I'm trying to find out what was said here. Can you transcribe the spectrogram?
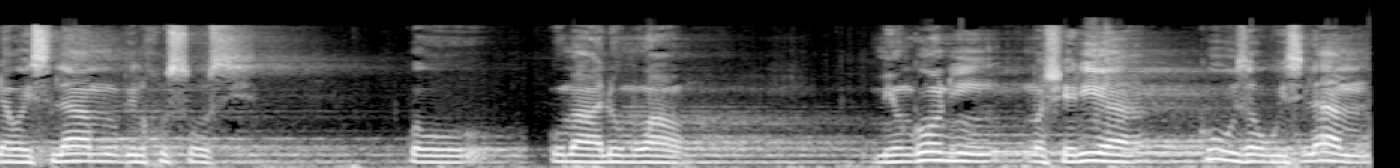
na waislamu bilkhususi kwa umaalumu wao. Miongoni mwa sheria kuu za Uislamu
